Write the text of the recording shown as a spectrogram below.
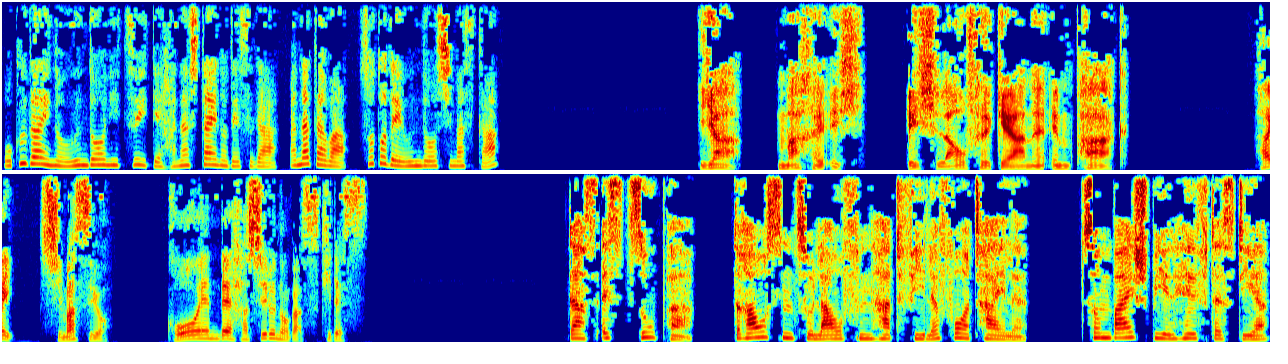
屋外の運動について話したいのですが、あなたは外で運動しますか Ja, mache ich. Ich laufe gerne im Park. はい、しますよ。公園で走るのが好きです。Das ist super. Draußen zu laufen hat viele Vorteile. Zum Beispiel hilft es dir,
